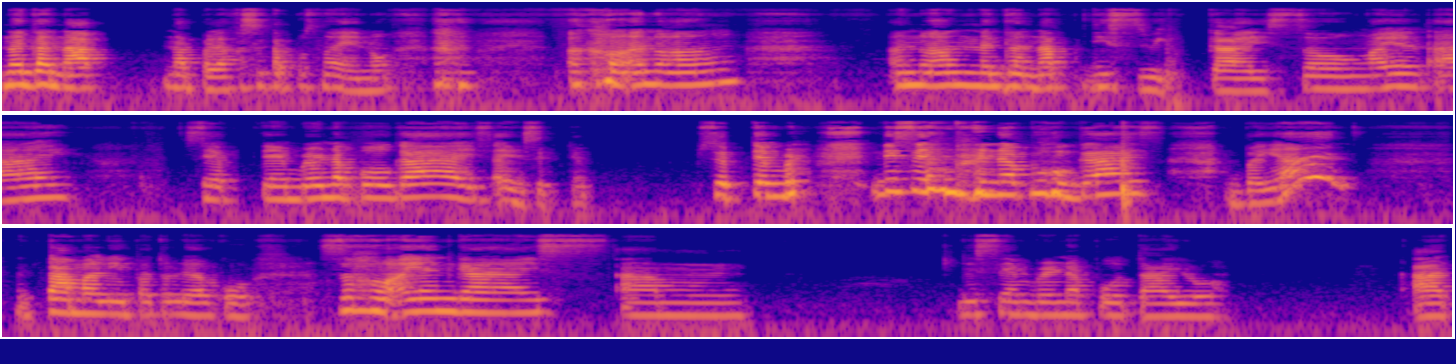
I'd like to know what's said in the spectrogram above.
naganap na pala kasi tapos na eh, no? Ako, ano ang, ano ang naganap this week, guys. So, ngayon ay September na po, guys. Ay, September. September, December na po, guys. Ano ba yan? Nagkamali pa tuloy ako. So, ayan, guys. Um, December na po tayo. At,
